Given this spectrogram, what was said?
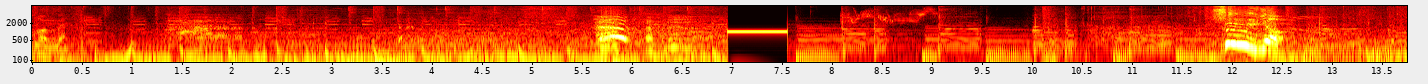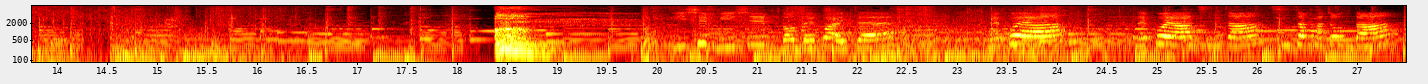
죽었네? 실력! 20, 20, 너내 거야 이제. 내 거야. 내 거야, 진짜. 진짜 가져온다.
